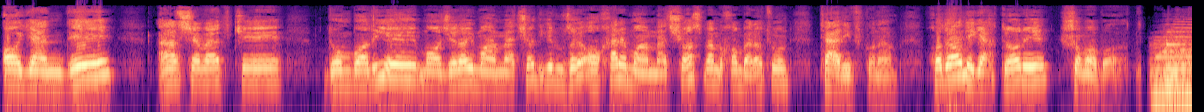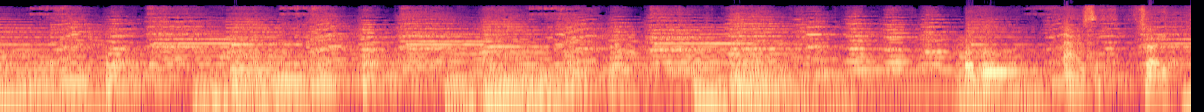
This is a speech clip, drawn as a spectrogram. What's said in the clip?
آینده عرض شود که دنبالی ماجرای محمدشاه دیگه روزای آخر محمدشاست و می‌خوام براتون تعریف کنم. خدا نگهدار شما باد. عبور از تاریخ.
